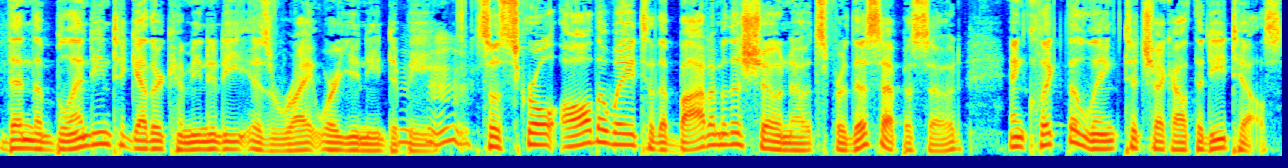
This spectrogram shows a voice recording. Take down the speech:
then the blending together community is right where you need to be. Mm-hmm. So scroll all the way to the bottom of the show notes for this episode and click the link to check out the details.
